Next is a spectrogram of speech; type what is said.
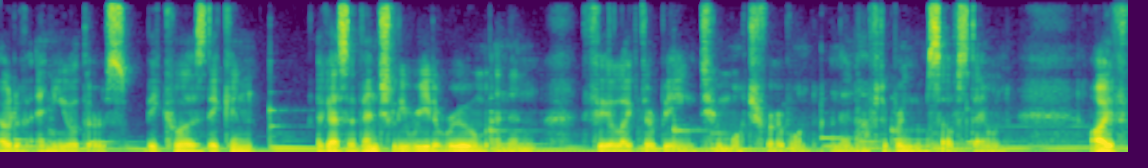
out of any others because they can I guess, eventually read a room and then feel like they're being too much for everyone and then have to bring themselves down. I've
